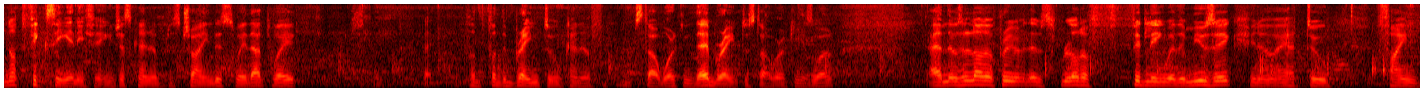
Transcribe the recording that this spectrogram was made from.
not fixing anything, just kind of just trying this way, that way, for, for the brain to kind of start working, their brain to start working as well. And there was a lot of there was a lot of fiddling with the music. You know, I had to find,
